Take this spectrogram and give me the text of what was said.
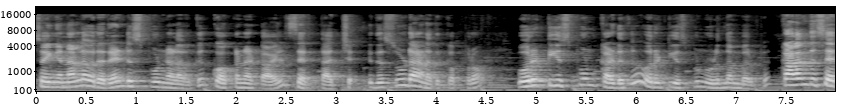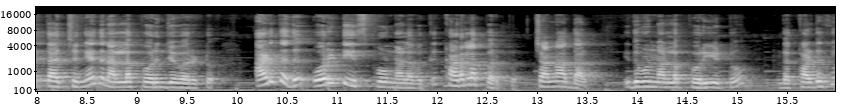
ஸோ இங்கே நல்ல ஒரு ரெண்டு ஸ்பூன் அளவுக்கு கோகோனட் ஆயில் சேர்த்தாச்சு. இது சூடானதுக்கப்புறம் ஒரு டீஸ்பூன் கடுகு ஒரு டீஸ்பூன் உளுந்தம்பருப்பு கலந்து சேர்த்தாச்சுங்க. இது நல்லா பொரிஞ்சு வரட்டும். அடுத்தது ஒரு டீஸ்பூன் அளவுக்கு கடலைப்பருப்பு சன்னாதால் இதுவும் நல்லா பொரியட்டும். இந்த கடுகு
